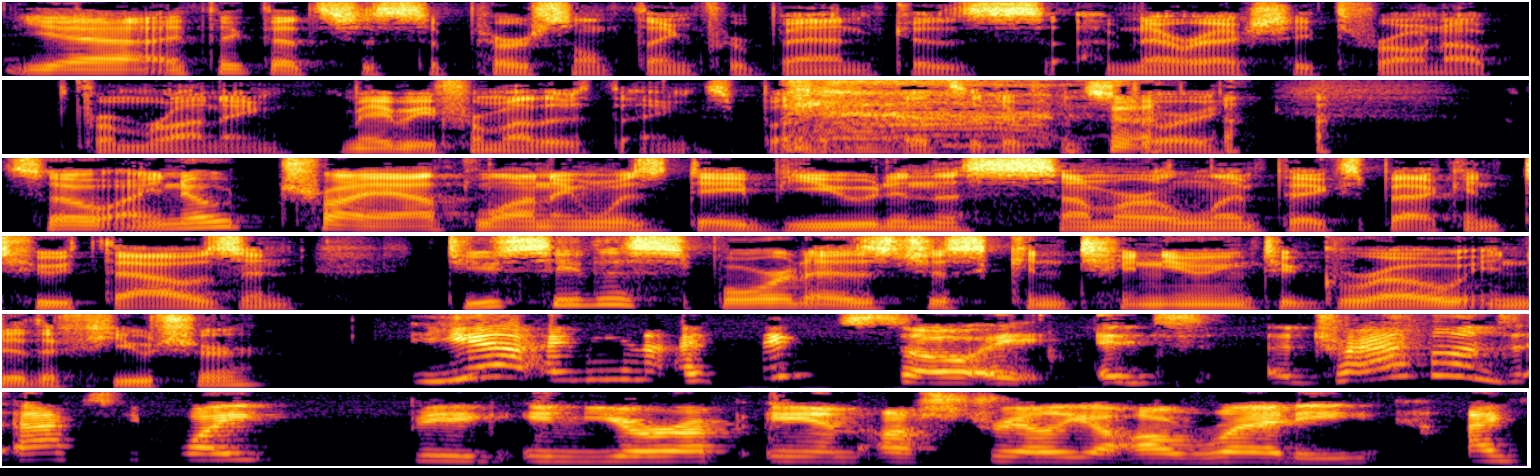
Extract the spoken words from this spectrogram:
Yeah, I think that's just a personal thing for Ben because I've never actually thrown up from running. Maybe from other things, but that's a different story. so I know triathloning was debuted in the Summer Olympics back in 2000. Do you see this sport as just continuing to grow into the future? Yeah, I mean, I think so. It, it's uh, triathlon's actually quite big in Europe and Australia already. I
